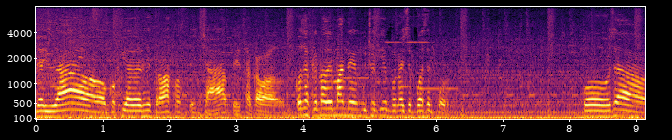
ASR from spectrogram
le ayudaba o cogía a veces trabajos en chapes, acabados. Cosas que no demanden mucho tiempo, no y se puede hacer por. O sea,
